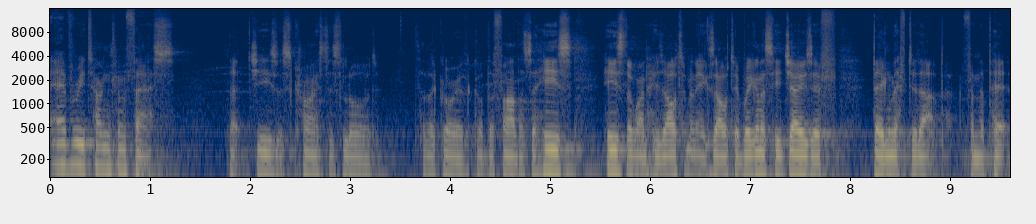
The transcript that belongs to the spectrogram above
every tongue confess that Jesus Christ is Lord to the glory of God the Father. So he's, he's the one who's ultimately exalted. We're going to see Joseph being lifted up from the pit.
